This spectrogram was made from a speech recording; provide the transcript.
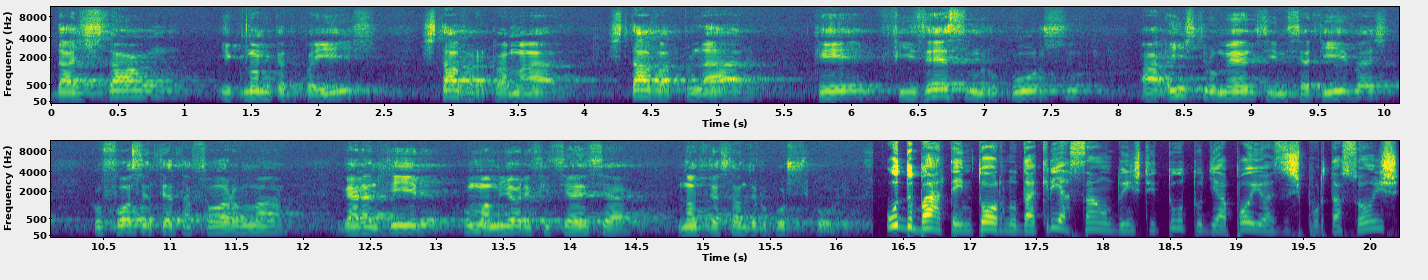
da gestão econômica do país estava a reclamar, estava a apelar que fizéssemos recurso a instrumentos e iniciativas que fossem, de certa forma, garantir uma melhor eficiência na utilização de recursos públicos. O debate em torno da criação do Instituto de Apoio às Exportações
